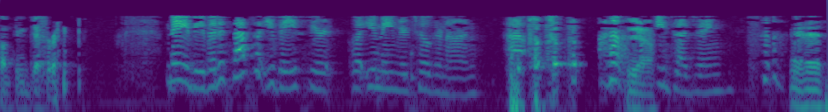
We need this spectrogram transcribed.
something different? Maybe, but if that's what you base your what you name your children on, uh, Yeah. keep judging. Mm-hmm.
